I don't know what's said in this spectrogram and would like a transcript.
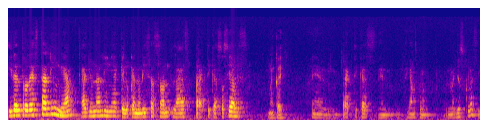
Y dentro de esta línea hay una línea que lo que analiza son las prácticas sociales. Okay. prácticas, en, digamos, como en mayúsculas y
